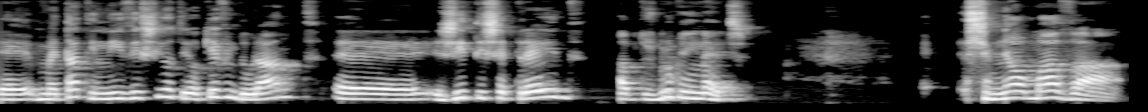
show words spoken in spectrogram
ε, μετά την είδηση ότι ο Kevin Durant ε, ζήτησε trade από τους Brooklyn Nets. Σε μια ομάδα ε,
